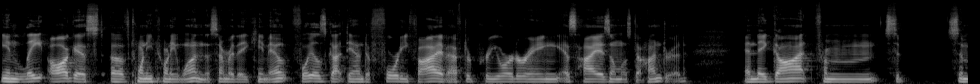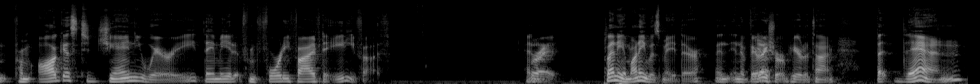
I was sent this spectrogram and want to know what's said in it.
in late August of 2021, the summer they came out. Foils got down to 45 after pre-ordering as high as almost 100, and they got from some from August to January, they made it from 45 to 85. And right. plenty of money was made there in, in a very Yeah. short period of time. But then,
